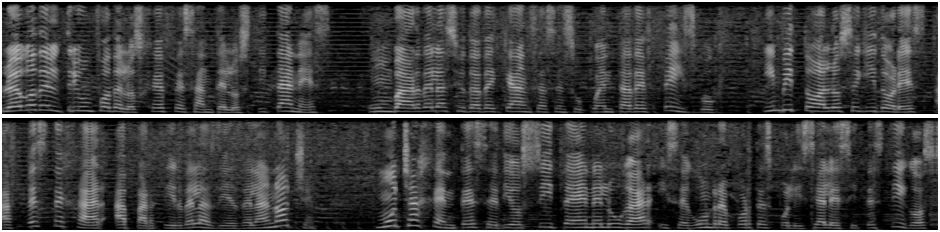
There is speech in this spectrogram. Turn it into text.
Luego del triunfo de los jefes ante los Titanes, un bar de la ciudad de Kansas en su cuenta de Facebook invitó a los seguidores a festejar a partir de las 10 de la noche. Mucha gente se dio cita en el lugar y según reportes policiales y testigos,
